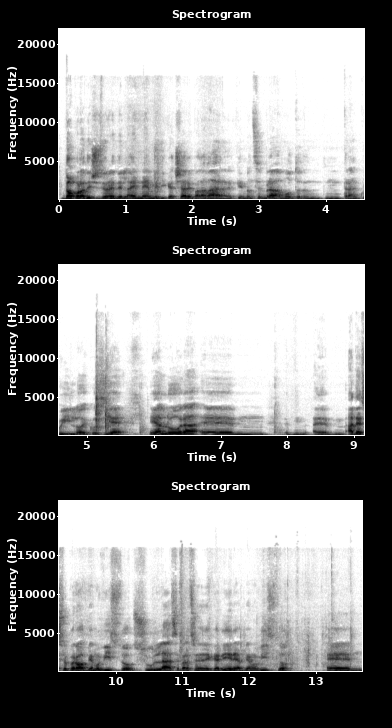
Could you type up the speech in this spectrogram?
dopo la decisione dell'ANM di cacciare Palamara perché non sembrava molto t- tranquillo e così è. E allora ehm, ehm, adesso però abbiamo visto sulla separazione delle carriere abbiamo visto ehm,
